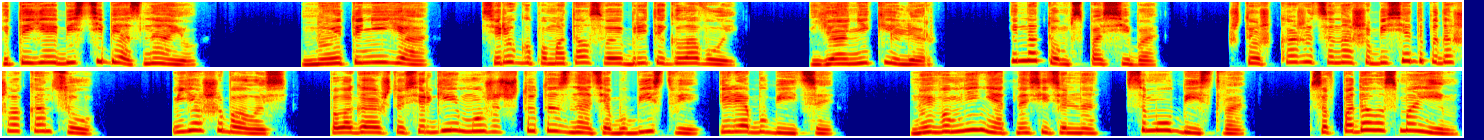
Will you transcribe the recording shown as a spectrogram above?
Это я без тебя знаю. Но это не я. Серега помотал своей бритой головой. Я не киллер. И на том спасибо. Что ж, кажется, наша беседа подошла к концу. Я ошибалась, полагая, что Сергей может что-то знать об убийстве или об убийце. Но его мнение относительно самоубийства совпадало с моим.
